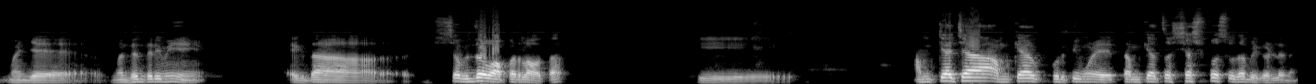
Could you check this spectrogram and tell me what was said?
म्हणजे मध्यंतरी मी एकदा शब्द वापरला होता की अमक्याच्या अमक्या कृतीमुळे तमक्याचं शस्प सुद्धा बिघडलं नाही.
